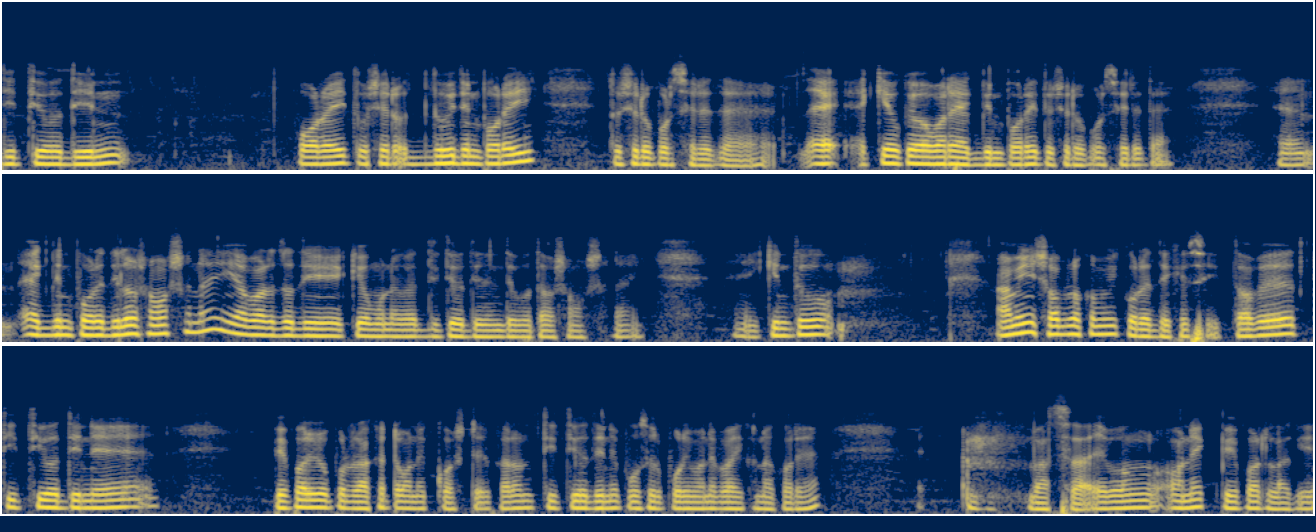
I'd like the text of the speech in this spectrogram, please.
দ্বিতীয় দিন পরেই তুষের দুই দিন পরেই তুষের উপর ছেড়ে দেয়। কেউ কেউ আবার একদিন পরেই তুষের উপর ছেড়ে দেয়। হ্যাঁ, একদিন পরে দিলেও সমস্যা নাই আবার যদি কেউ মনে করে দ্বিতীয় দিন দেবো তাও সমস্যা নাই। কিন্তু আমি সব রকমই করে দেখেছি তবে তৃতীয় দিনে পেপারের উপর রাখাটা অনেক কষ্টের কারণ তৃতীয় দিনে প্রচুর পরিমাণে পায়খানা করে বাচ্চা এবং অনেক পেপার লাগে।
